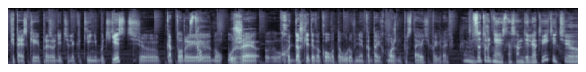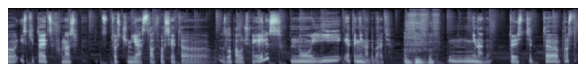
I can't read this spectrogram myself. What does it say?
китайские производители какие-нибудь есть, э, которые Струн? ну, уже э, хоть дошли до какого-то уровня, когда их можно поставить и поиграть? Затрудняюсь, на самом деле, ответить. Э, Из китайцев у нас то, с чем я сталкивался, это злополучный Элис. Ну и это не надо брать. Не надо. То есть это просто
